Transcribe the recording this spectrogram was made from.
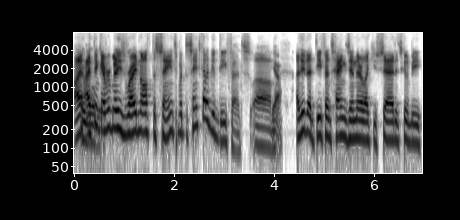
I, I think be. everybody's riding off the Saints, but the Saints got a good defense. Um, yeah, I think that defense hangs in there, like you said. It's going to be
